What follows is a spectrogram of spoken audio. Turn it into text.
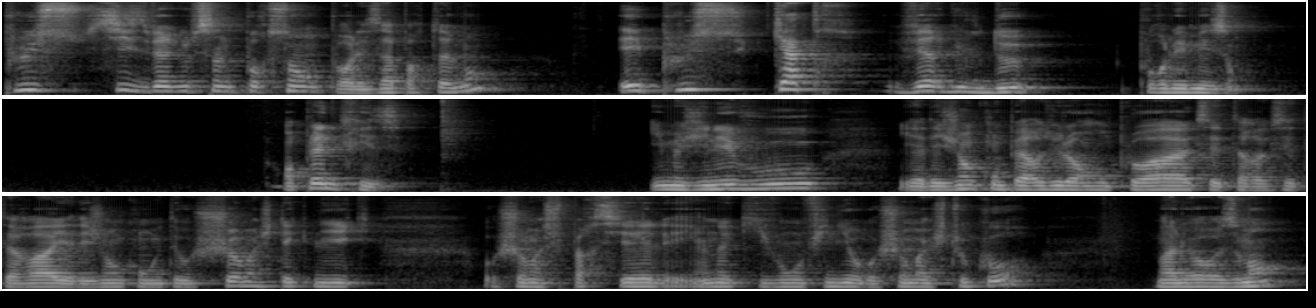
Plus 6,5% pour les appartements et plus 4,2% pour les maisons. En pleine crise. Imaginez-vous, il y a des gens qui ont perdu leur emploi, etc., etc. Il y a des gens qui ont été au chômage technique, au chômage partiel, et il y en a qui vont finir au chômage tout court, malheureusement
